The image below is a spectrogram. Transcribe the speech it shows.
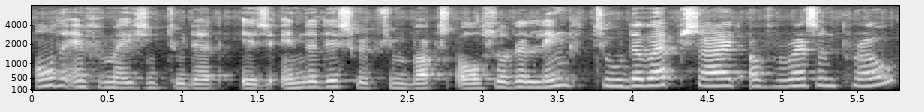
All the information to that is in the description box. Also the link to the website of Resin Pro.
